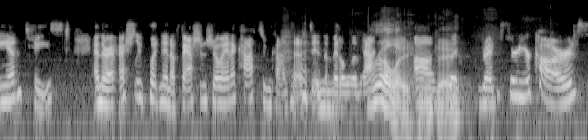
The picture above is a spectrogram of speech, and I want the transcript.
and taste, and they're actually putting in a fashion show and a costume contest in the middle of that. Really? Um, okay. Register your cars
